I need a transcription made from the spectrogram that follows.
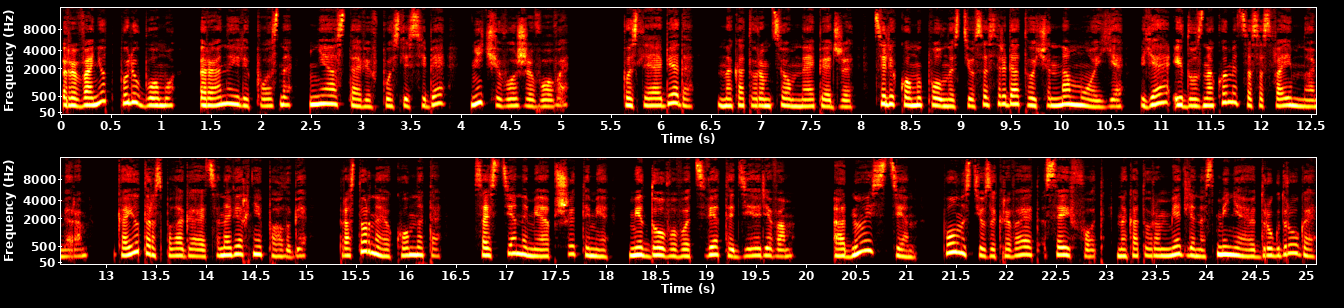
Рванет по-любому, рано или поздно, не оставив после себя ничего живого. После обеда, на котором темный, опять же, целиком и полностью сосредоточен на Мойе, я иду знакомиться со своим номером. Каюта располагается на верхней палубе. Просторная комната со стенами, обшитыми медового цвета деревом. Одну из стен полностью закрывает сейфот, на котором медленно сменяют друг друга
